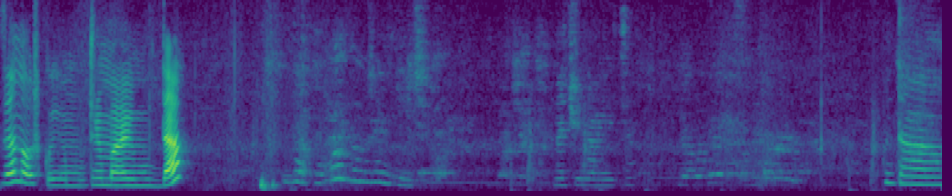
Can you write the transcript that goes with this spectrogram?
За ножку йому тримаємо, так? Да? Так, походу вже ніч. Починається. Да.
